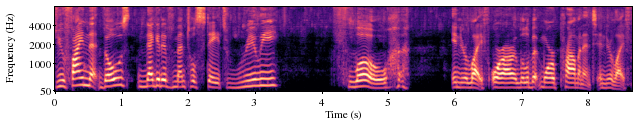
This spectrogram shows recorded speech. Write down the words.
Do you find that those negative mental states really flow in your life or are a little bit more prominent in your life?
